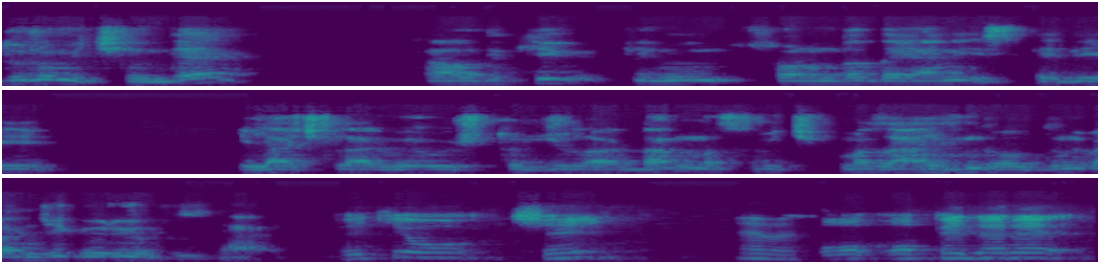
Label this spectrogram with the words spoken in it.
durum içinde kaldı ki filmin sonunda da yani istediği ilaçlar ve uyuşturuculardan nasıl bir çıkmaz halinde olduğunu bence görüyoruz yani. Peki o şey Evet. o, o pedere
